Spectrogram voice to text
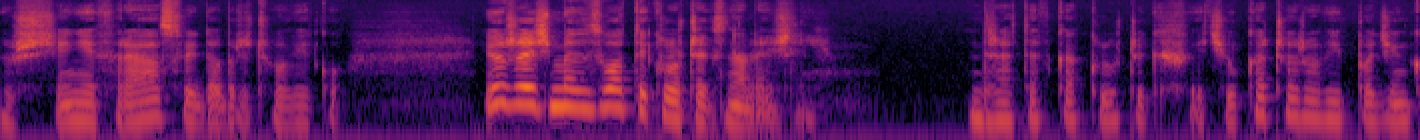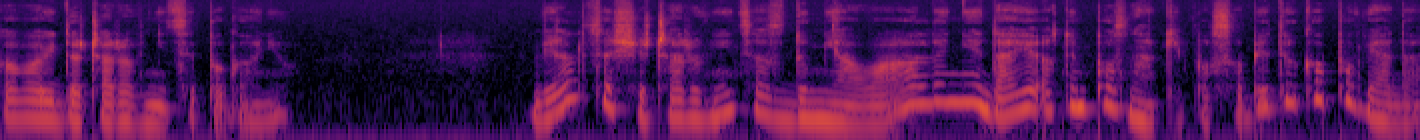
Już się nie frasuj, dobry człowieku. Już żeśmy złoty kluczyk znaleźli. Dratewka kluczyk chwycił, kaczorowi podziękował i do czarownicy pogonił. Wielce się czarownica zdumiała, ale nie daje o tym poznaki po sobie, tylko powiada.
